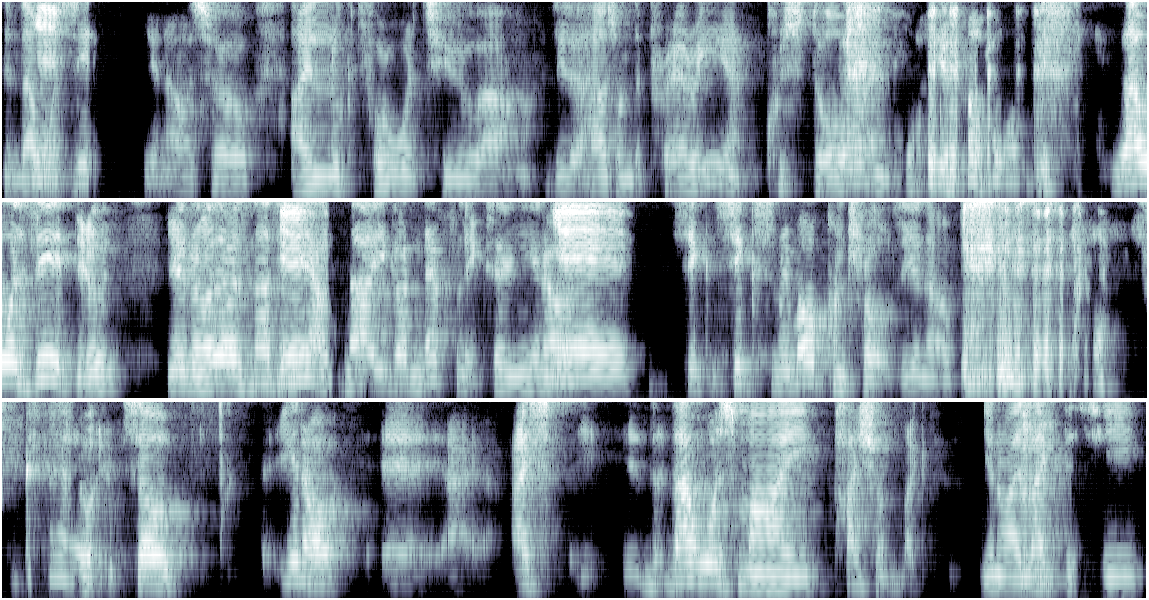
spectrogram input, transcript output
and that yeah. was it. You know, so I looked forward to uh, Little House on the Prairie and Cousteau, and you know, that was it, dude. You know, there was nothing yeah. else. Now you got Netflix, and you know, yeah. six six remote controls. You know. anyway, so you know, eh, I, I that was my passion Like, you know, I mm-hmm. like the sea.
